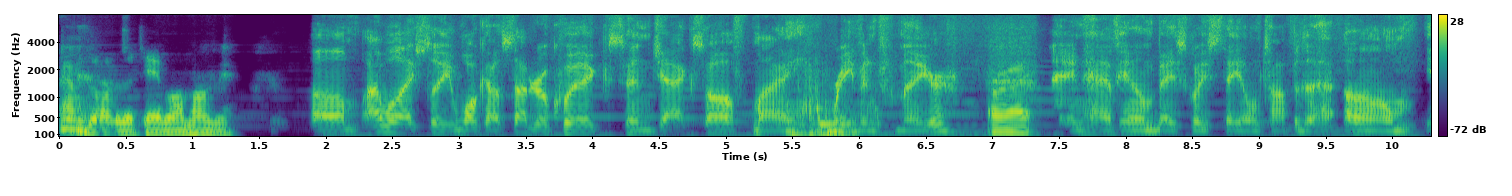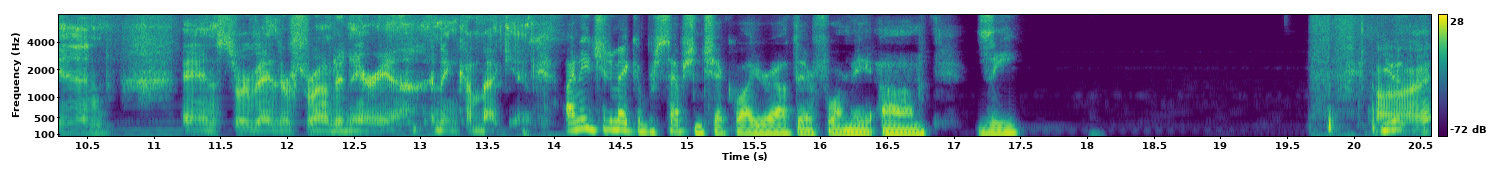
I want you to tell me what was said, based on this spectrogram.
I'm going to the table. I'm hungry. Um, I will actually walk outside real quick, send Jax off my Raven familiar, All right. and have him basically stay on top of the um inn and survey the surrounding area, and then come back in. I need you to make a perception check while you're out there for me. Um, Z. All You- right.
